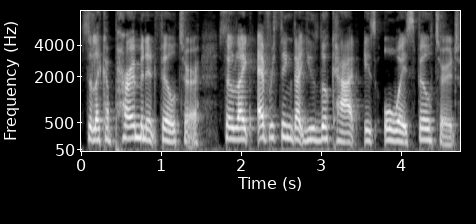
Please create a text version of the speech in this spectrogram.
So like a permanent filter. So like everything that you look at is always filtered.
